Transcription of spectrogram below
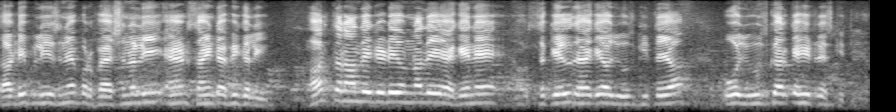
ਸਾਡੀ ਪੁਲਿਸ ਨੇ ਪ੍ਰੋਫੈਸ਼ਨਲੀ ਐਂਡ ਸਾਇੰਟੀਫਿਕਲੀ ਹਰ ਤਰ੍ਹਾਂ ਦੇ ਜਿਹੜੇ ਉਹਨਾਂ ਦੇ ਹੈਗੇ ਨੇ ਸਕਿੱਲਸ ਹੈਗੇ ਆ, ਉਹ ਯੂਜ਼ ਕੀਤੇ ਆ। ਉਹ ਯੂਜ਼ ਕਰਕੇ ਹੀ ਟ੍ਰੇਸ ਕੀਤੀ ਆ।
